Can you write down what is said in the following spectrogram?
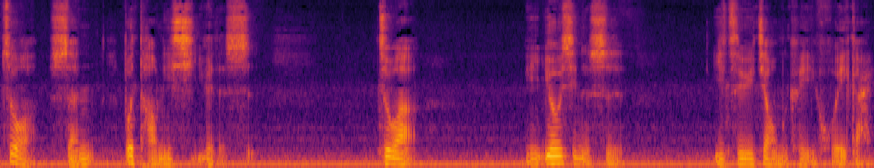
做神不讨你喜悦的事？主啊，你忧心的是，以至于叫我们可以悔改，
